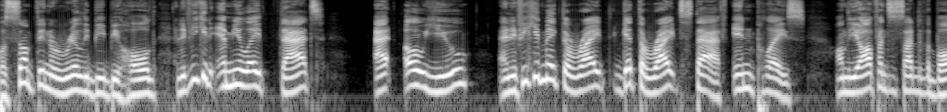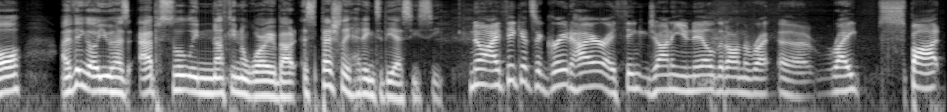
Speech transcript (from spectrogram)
was something to really be behold. And if he could emulate that at OU, and if he can make the right, get the right staff in place on the offensive side of the ball, I think OU has absolutely nothing to worry about, especially heading to the SEC. No, I think it's a great hire. I think Johnny, you nailed it on the right uh, right spot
